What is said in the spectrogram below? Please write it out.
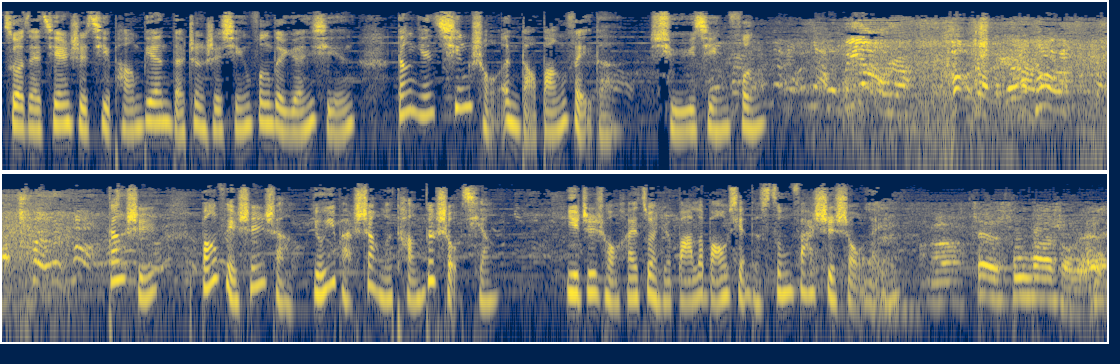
坐在监视器旁边的正是邢峰的原型，当年亲手摁倒绑匪的徐金峰。当时绑匪身上有一把上了膛的手枪。一只手还攥着拔了保险的松发式手雷。啊，这是松发手雷。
